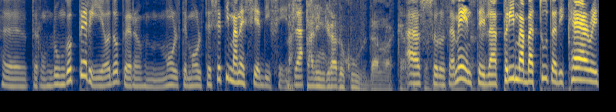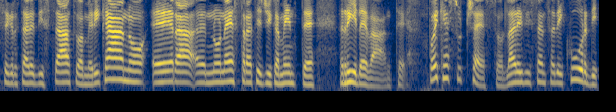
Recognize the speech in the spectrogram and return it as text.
eh, per un lungo periodo, per molte molte settimane, si è difesa. La Stalingrado kurda, non a caso. Assolutamente. La prima battuta di Kerry, segretario di Stato americano, era, eh, non è strategicamente rilevante. Poi che è successo? La resistenza dei curdi,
